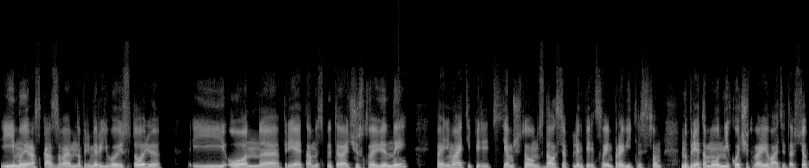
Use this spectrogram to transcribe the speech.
И мы рассказываем, например, его историю, и он э, при этом испытывая чувство вины, понимаете, перед тем, что он сдался в плен перед своим правительством, но при этом он не хочет воевать. Это все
